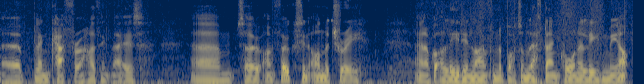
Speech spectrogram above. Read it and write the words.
uh, Blencathra I think that is um, so I'm focusing on the tree and I've got a leading line from the bottom left hand corner leading me up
